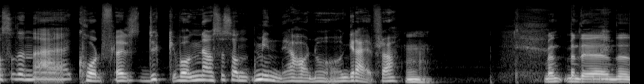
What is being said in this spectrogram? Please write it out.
Også denne kordfløyels dukkevogn er også sånn minne jeg har noe greier fra. Men, men det, det,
